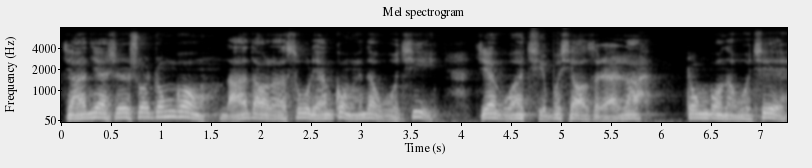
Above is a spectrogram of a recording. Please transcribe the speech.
蒋介石说中共拿到了苏联供应的武器，结果岂不笑死人了？中共的武器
